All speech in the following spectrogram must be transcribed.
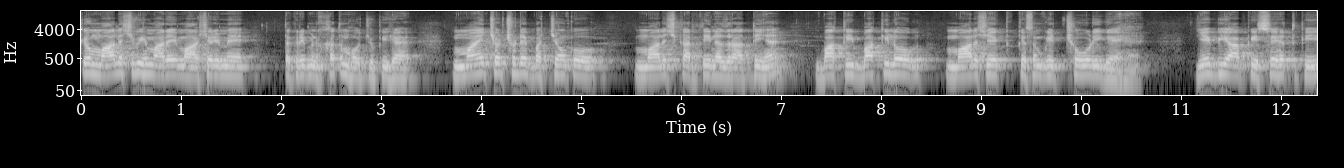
क्यों मालिश भी हमारे माशरे में तकरीबन ख़त्म हो चुकी है। माएँ छोटे छोटे बच्चों को मालिश करती नज़र आती हैं। बाकी बाकी लोग मालिश एक किस्म की छोड़ ही गए हैं। ये भी आपकी सेहत की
